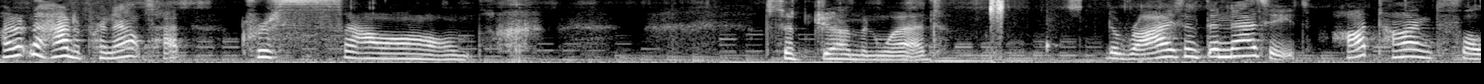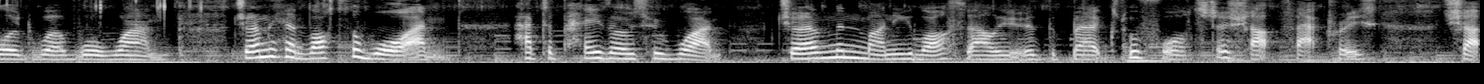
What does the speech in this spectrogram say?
I don't know how to pronounce that. Croissant. It's a German word. The rise of the Nazis. Hard times followed World War One. Germany had lost the war and had to pay those who won. German money lost value. The banks were forced to shut factories. Shut.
